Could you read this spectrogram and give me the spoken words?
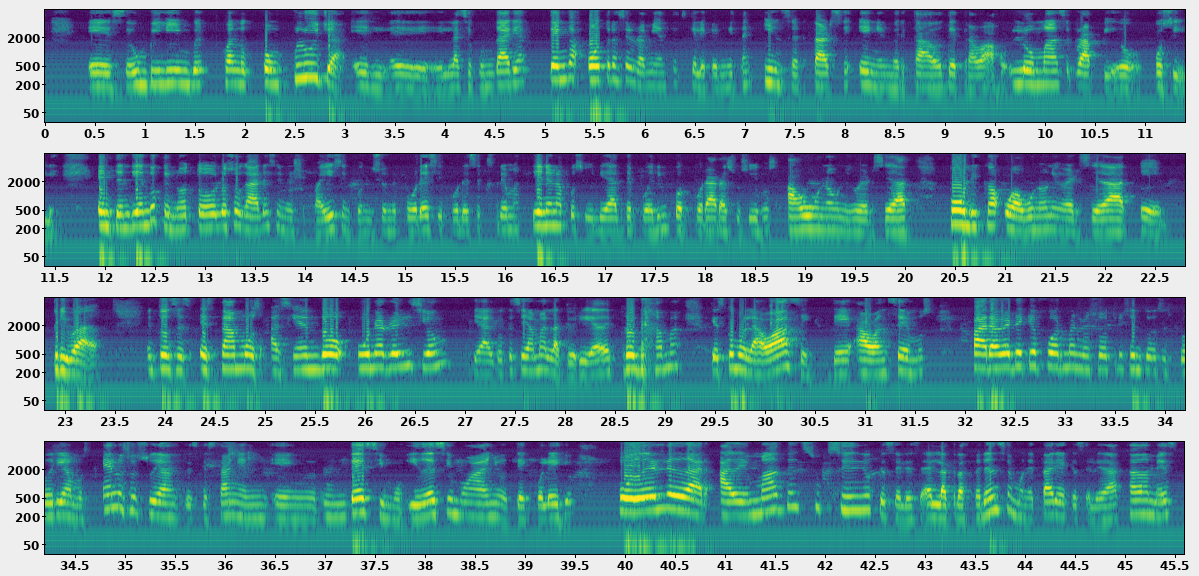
un bilingüe, cuando concluya eh, la secundaria, tenga otras herramientas que le permitan insertarse en el mercado de trabajo lo más rápido posible, entendiendo que no todos los hogares en nuestro país en condición de pobreza y pobreza extrema tienen la posibilidad de poder incorporar a sus hijos a una universidad pública o a una universidad eh, privada. Entonces, estamos haciendo una revisión de algo que se llama la teoría del programa, que es como la base de Avancemos, para ver de qué forma nosotros entonces podríamos en los estudiantes que están en, en un décimo y décimo año de colegio poderle dar, además del subsidio que se les, la transferencia monetaria que se le da cada mes,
